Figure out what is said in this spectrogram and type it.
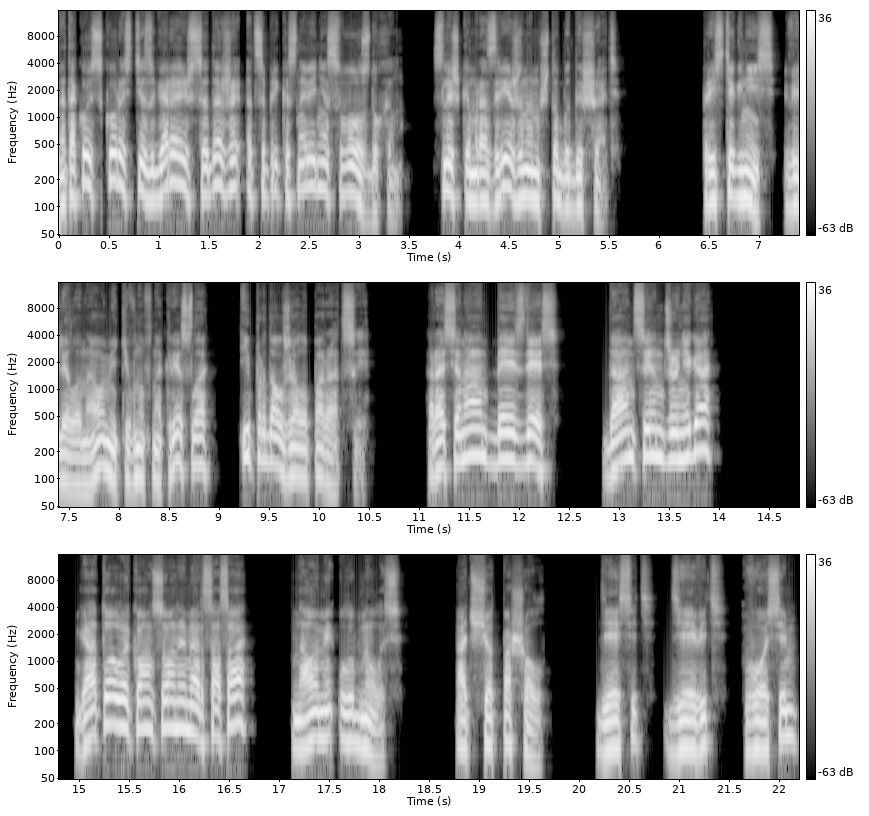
На такой скорости загораешься даже от соприкосновения с воздухом, слишком разреженным, чтобы дышать. «Пристегнись», — велела Наоми, кивнув на кресло, и продолжала по рации. «Рассенант, бей здесь! Дансин Джунига?» «Готовы, консонемер Саса?» Наоми улыбнулась. Отсчет пошел. Десять, девять, восемь.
